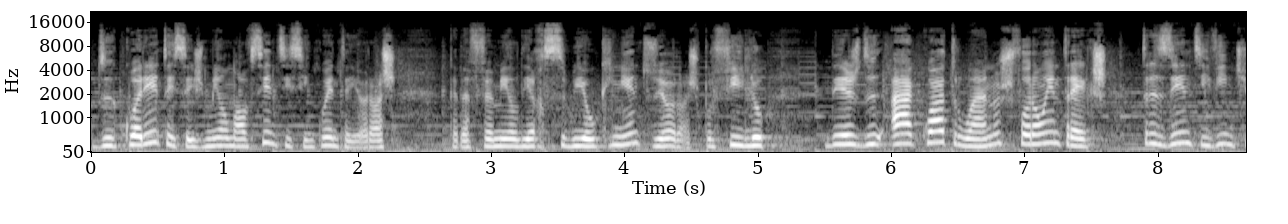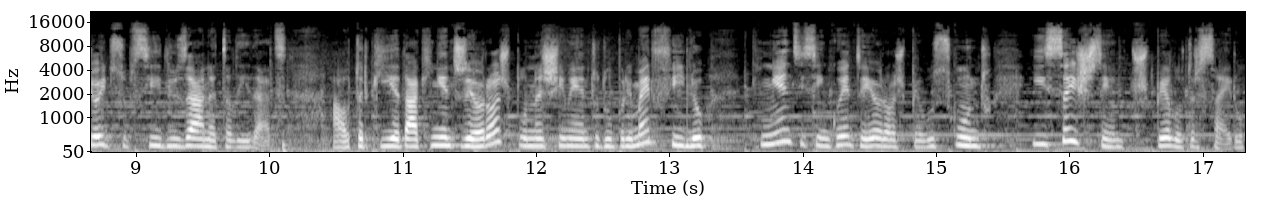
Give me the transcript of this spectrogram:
de 46.950 euros. Cada família recebeu 500 euros por filho. Desde há quatro anos foram entregues 328 subsídios à natalidade. A autarquia dá 500 euros pelo nascimento do primeiro filho 550 euros pelo segundo e 600 pelo terceiro.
